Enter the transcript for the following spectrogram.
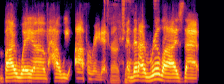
by way of how we operated. Gotcha. And then I realized that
